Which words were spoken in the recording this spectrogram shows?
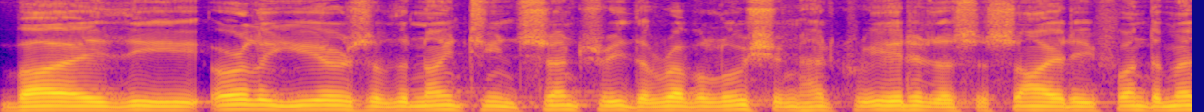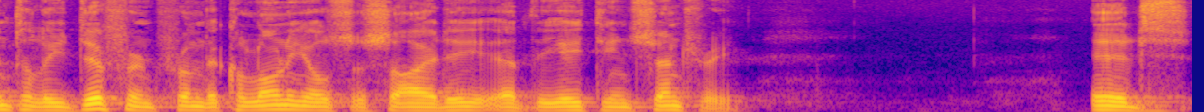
By the early years of the 19th century, the revolution had created a society fundamentally different from the colonial society of the 18th century. It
